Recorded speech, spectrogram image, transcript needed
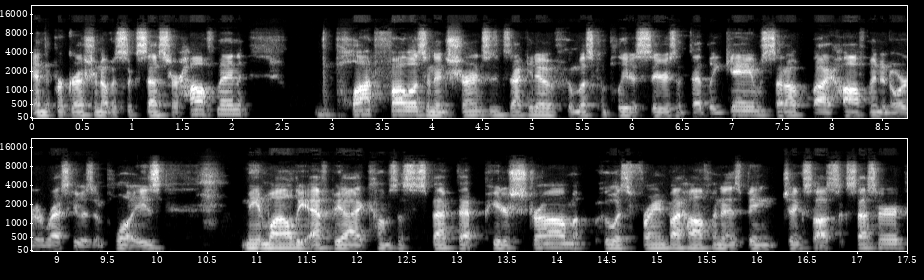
and the progression of his successor, Hoffman. The plot follows an insurance executive who must complete a series of deadly games set up by Hoffman in order to rescue his employees. Meanwhile, the FBI comes to suspect that Peter Strahm, who was framed by Hoffman as being Jigsaw's successor,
